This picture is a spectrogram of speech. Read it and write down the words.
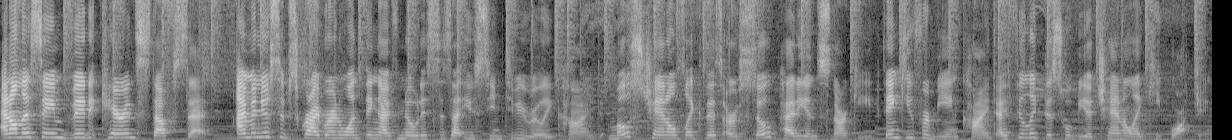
And on the same vid, Karen Stuff said, I'm a new subscriber and one thing I've noticed is that you seem to be really kind. Most channels like this are so petty and snarky. Thank you for being kind. I feel like this will be a channel I keep watching.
